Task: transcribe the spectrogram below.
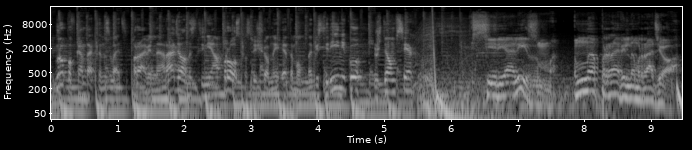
Группа ВКонтакте называется «Правильное радио». На стене опрос, посвященный этому многосерийнику. Ждем всех. Сериализм на правильном радио.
